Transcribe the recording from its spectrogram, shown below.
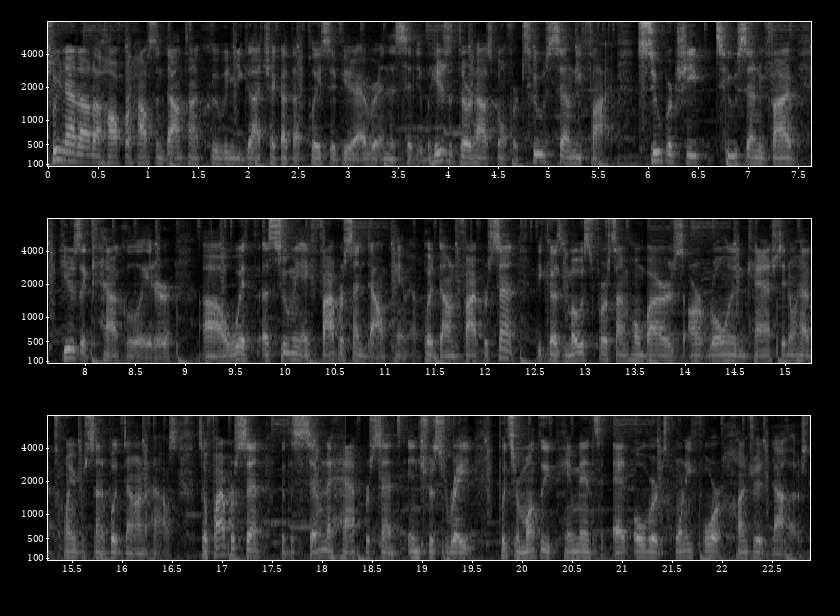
Sweet night out at Hoffer House in downtown Cleveland. You gotta check out that place if you're ever in the city. But here's the third house going for 275. Super cheap, 275. Here's a calculator uh, with assuming a 5% down payment. Put down 5% because most first-time home buyers aren't rolling in cash. They don't have 20% to put down a house. So 5% with a 7.5% interest rate puts your monthly payments at over $2,400.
